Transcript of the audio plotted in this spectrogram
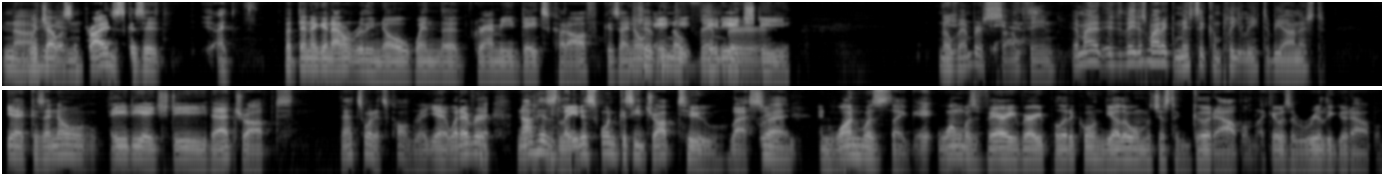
No, which I was didn't. surprised because it, I, but then again, I don't really know when the Grammy dates cut off because I know AD, November. ADHD. November something. It might. It, they just might have missed it completely. To be honest. Yeah, because I know ADHD that dropped. That's what it's called, right? Yeah, whatever. Yeah. Not his latest one because he dropped two last year, and one was like it, one was very very political, and the other one was just a good album. Like it was a really good album.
